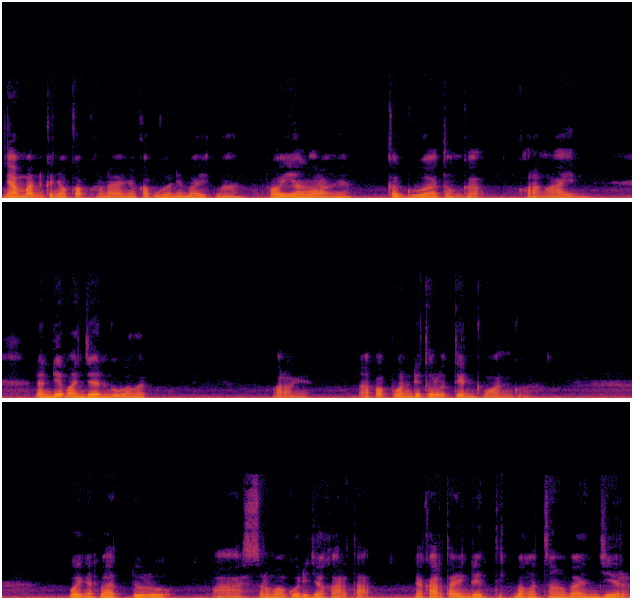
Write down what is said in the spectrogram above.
nyaman ke nyokap karena nyokap gue nih baik banget royal orangnya ke gue atau enggak orang lain. Dan dia manjain gue banget orangnya. Apa pun diturutin kemauan gue gue inget banget dulu pas rumah gue di Jakarta. Jakarta yang identik banget sama banjir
